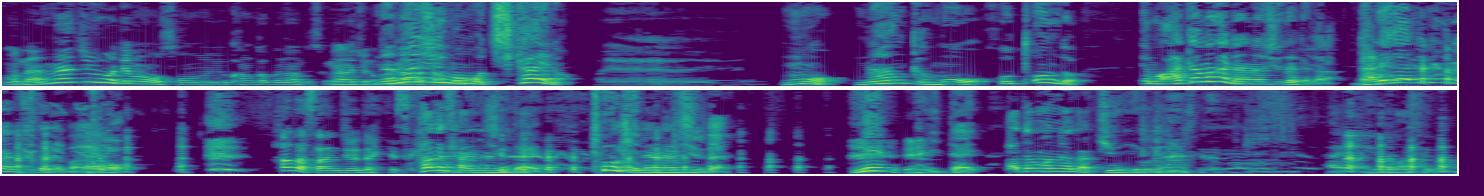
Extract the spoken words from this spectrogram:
も もう70はでもそういう感覚なんですか ?70 う、の方々70ももう近いの。えもう、なんかもう、ほとんど、いやもう頭が70代だから。誰が頭が70代だよ、バカ野郎。え 肌30代ですか肌30代、頭皮70代。ね、一体。頭の中は急にでございますけども。はい、言うてますけども。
